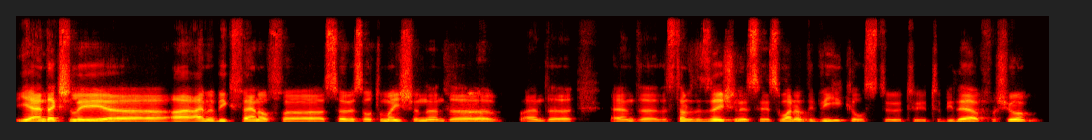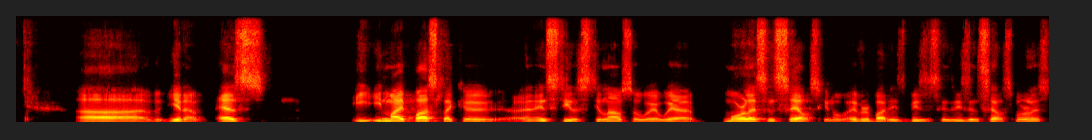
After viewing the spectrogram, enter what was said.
yeah and actually uh, I, am a big fan of uh, service automation and uh, and uh, and uh, the standardization is, is one of the vehicles to to to be there for sure. Uh, you know, as in my past, like and still still now, so where we are more or less in sales. You know, everybody's business is in sales more or less.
